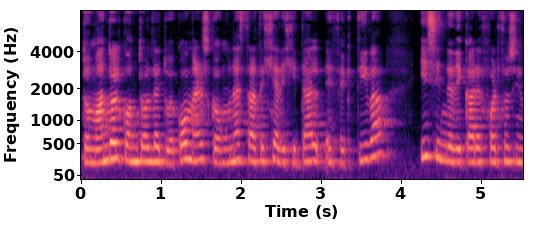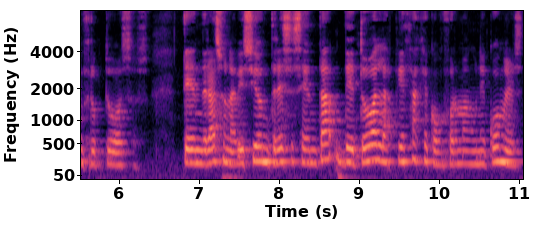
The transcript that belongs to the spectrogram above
tomando el control de tu e-commerce con una estrategia digital efectiva y sin dedicar esfuerzos infructuosos. Tendrás una visión 360 de todas las piezas que conforman un e-commerce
